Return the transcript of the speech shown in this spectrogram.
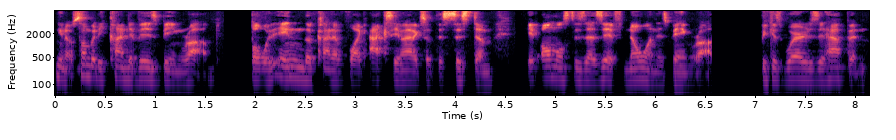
you know somebody kind of is being robbed. But within the kind of like axiomatics of the system it almost is as if no one is being robbed because where does it happen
